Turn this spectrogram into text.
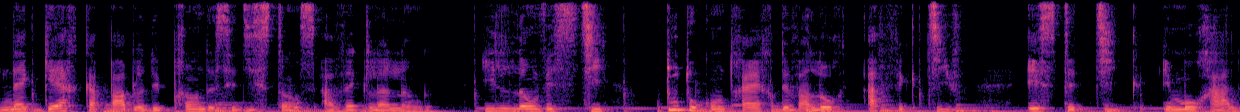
n'est guère capable de prendre ses distances avec la langue. Il l'investit tout au contraire des valeurs affectives, esthétiques et morales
